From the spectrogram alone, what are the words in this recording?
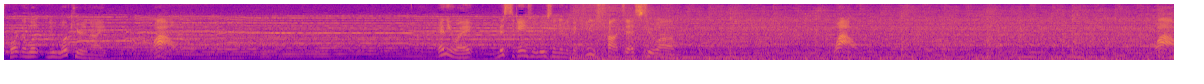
Sporting a look, new look here tonight. Wow. Anyway, Mystic Angel losing in the bikini contest to um. Wow. Wow.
